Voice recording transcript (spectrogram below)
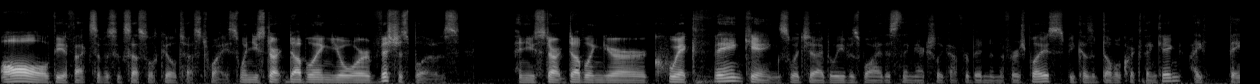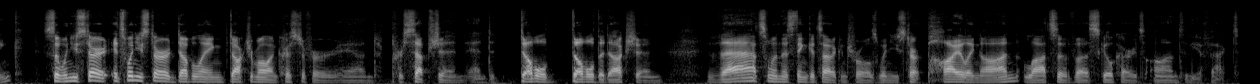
all the effects of a successful skill test twice, when you start doubling your vicious blows, and you start doubling your quick thinkings, which I believe is why this thing actually got forbidden in the first place because of double quick thinking, I think. So when you start, it's when you start doubling Dr. Milan Christopher and perception and double double deduction. That's when this thing gets out of control. Is when you start piling on lots of uh, skill cards onto the effect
